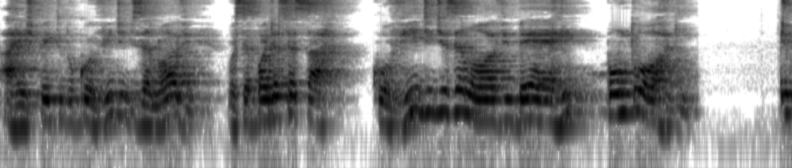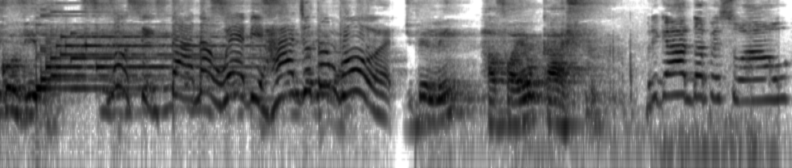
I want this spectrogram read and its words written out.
a respeito do Covid-19, você pode acessar covid19br.org. De Covid. Você está na Web Rádio Tambor. De Belém, Rafael Castro. Obrigada, pessoal,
